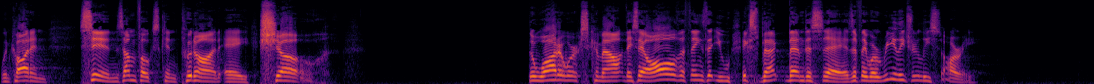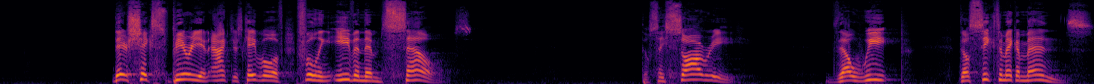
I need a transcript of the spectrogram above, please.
When caught in sin, some folks can put on a show. The waterworks come out, they say all the things that you expect them to say, as if they were really, truly sorry. They're Shakespearean actors capable of fooling even themselves. They'll say sorry. They'll weep. They'll seek to make amends.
